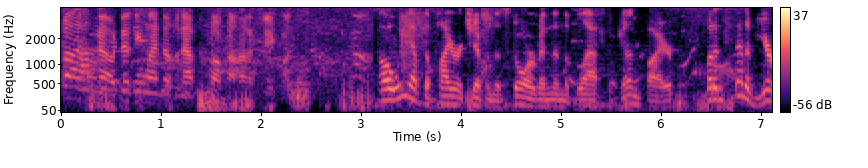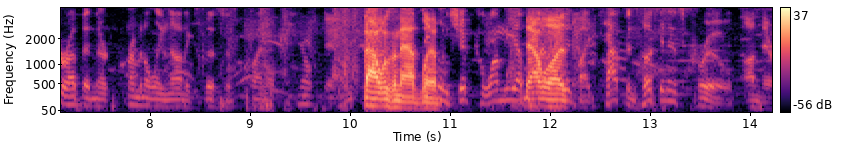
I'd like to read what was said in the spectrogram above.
But no, Disneyland doesn't have the Pocahontas sequence. Oh, we have the pirate ship in the storm and then the blast of gunfire. But instead of Europe and their criminally non-existent final countdown, That was an ad lib. sailing ship Columbia That was. piloted by Captain Hook and his crew on their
